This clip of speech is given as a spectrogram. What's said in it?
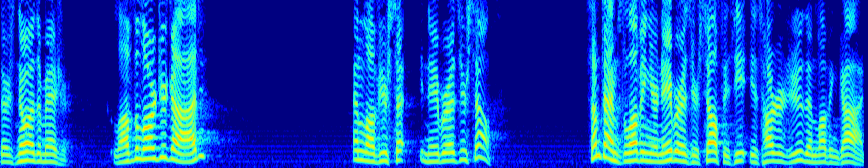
There's no other measure. Love the Lord your God and love your neighbor as yourself. Sometimes loving your neighbor as yourself is, is harder to do than loving God.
